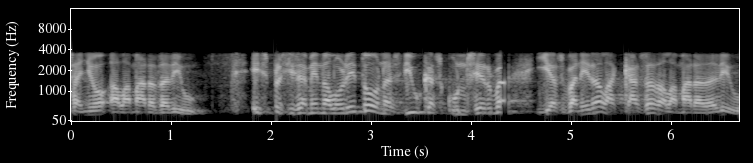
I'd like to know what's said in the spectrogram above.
Senyor a la Mare de Déu. És precisament a Loreto on es diu que es conserva i es venera la casa de la Mare de Déu.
